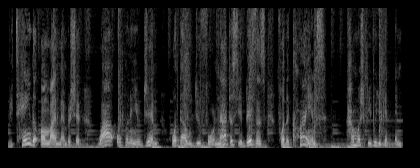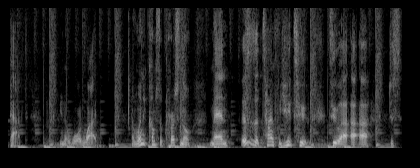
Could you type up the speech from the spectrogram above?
retain the online membership while opening your gym, what that would do for not just your business, for the clients, how much people you can impact, you know, worldwide. And when it comes to personal, man, this is a time for you to to uh, uh, uh, just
